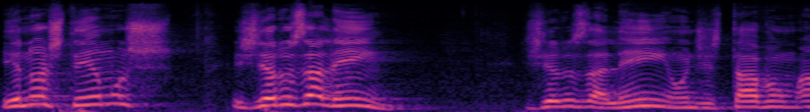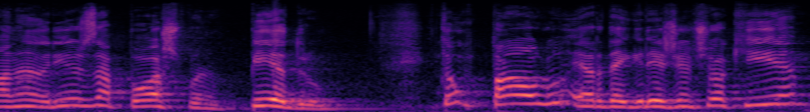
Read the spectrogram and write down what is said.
E nós temos Jerusalém. Jerusalém, onde estavam a maioria dos apóstolos, Pedro. Então, Paulo era da igreja de Antioquia,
